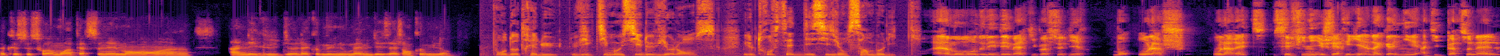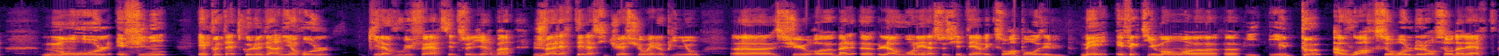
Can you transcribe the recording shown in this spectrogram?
que ce soit moi personnellement, euh, un élu de la commune ou même des agents communaux. Pour d'autres élus, victimes aussi de violences, ils trouvent cette décision symbolique. À un moment donné, des maires qui peuvent se dire bon, on lâche, on arrête, c'est fini, j'ai rien à gagner à titre personnel, mon rôle est fini, et peut-être que le dernier rôle qu'il a voulu faire, c'est de se dire ben, je vais alerter la situation et l'opinion euh, sur euh, bah, euh, là où on est la société avec son rapport aux élus. Mais effectivement, il, il, peut avoir ce rôle de lanceur d'alerte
